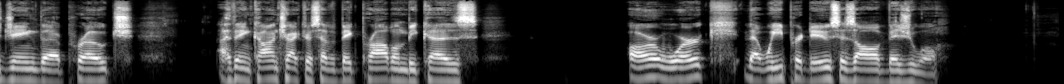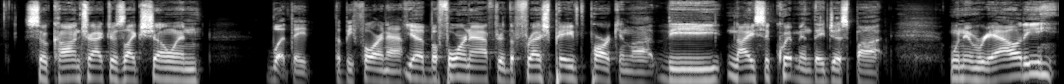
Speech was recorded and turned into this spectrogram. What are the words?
messaging, the approach, I think contractors have a big problem because our work that we produce is all visual. So contractors like showing what they the before and after. yeah, before and after, the fresh paved parking lot, the nice equipment they just bought. When in reality,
